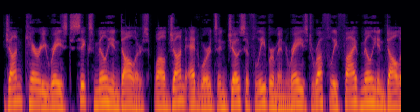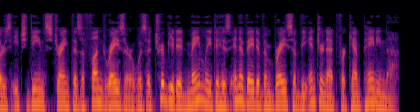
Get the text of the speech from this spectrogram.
John Kerry raised $6 million, while John Edwards and Joseph Lieberman raised roughly $5 million each. Dean's strength as a fundraiser was attributed mainly to his innovative embrace of the Internet for campaigning the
